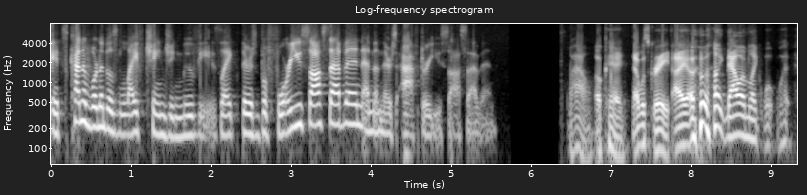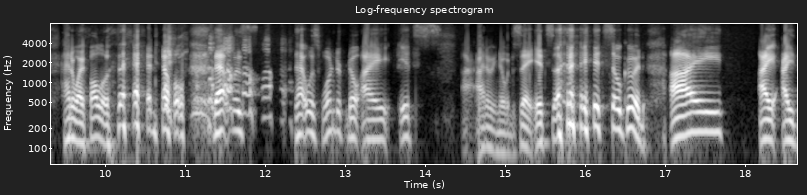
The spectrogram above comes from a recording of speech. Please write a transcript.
it's kind of one of those life-changing movies. Like there's before you saw 7 and then there's after you saw 7. Wow. Okay, that was great. I like now. I'm like, what? what how do I follow that? no, that was that was wonderful. No, I. It's I, I don't even know what to say. It's it's so good. I. I, I,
